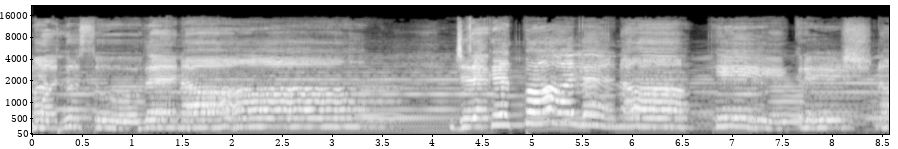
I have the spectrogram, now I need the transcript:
मधुसूदना जगत्पालना हे कृष्ण।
